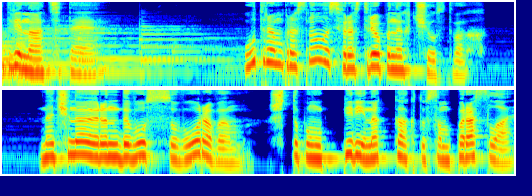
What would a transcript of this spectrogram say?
12 Утром проснулась в растрепанных чувствах. Ночное рандеву с Суворовым, чтоб ему перина кактусом поросла,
